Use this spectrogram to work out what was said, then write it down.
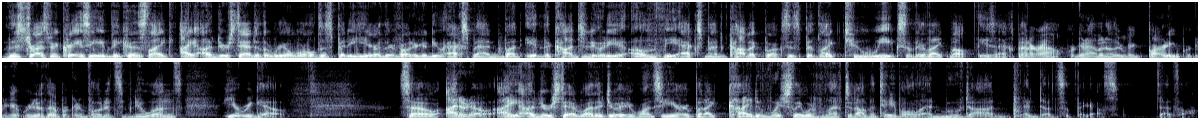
This drives me crazy because, like, I understand in the real world it's been a year they're voting a new X Men, but in the continuity of the X Men comic books, it's been like two weeks, and they're like, "Well, these X Men are out. We're gonna have another big party. We're gonna get rid of them. We're gonna vote in some new ones. Here we go." So I don't know. I understand why they're doing it once a year, but I kind of wish they would have left it on the table and moved on and done something else. That's all.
